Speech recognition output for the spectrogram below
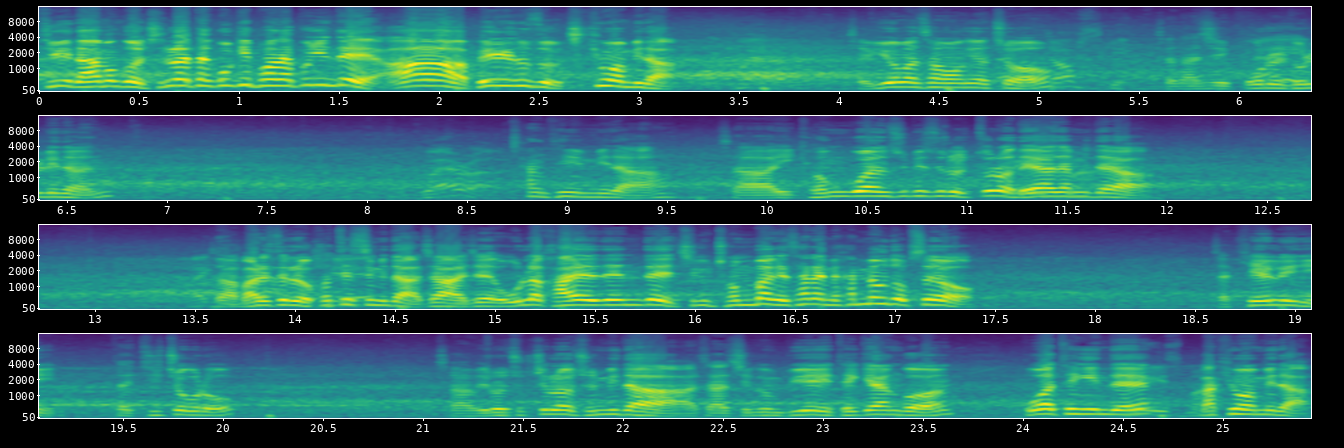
뒤에 남은 건 질라탄 골키퍼 하나뿐인데, 아, 베일 선수 지키고 합니다. 자, 위험한 상황이었죠. 자, 다시 골을 돌리는 창팀입니다. 자, 이 견고한 수비수를 뚫어내야 됩니다. 자, 마르셀로 컷했습니다. 자, 이제 올라가야 되는데 지금 전방에 사람이 한 명도 없어요. 자, 자, 뒤쪽으로 자, 위로 쭉 찔러 줍니다. 자, 지금 위에 대기한 건 보아탱인데 막힘합니다.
